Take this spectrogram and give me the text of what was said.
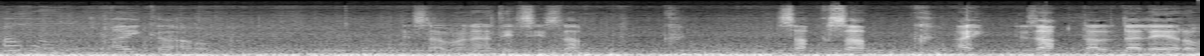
Ako. Ay, ikaw. Kasama natin si Zak. Sak Sak. Ay, Zak Daldalero.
